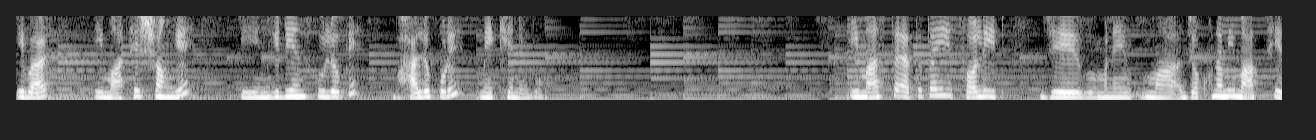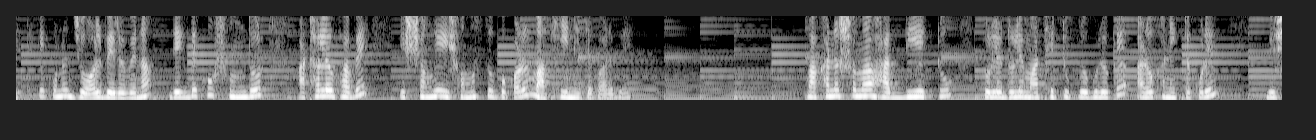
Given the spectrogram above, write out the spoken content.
এবার এই মাছের সঙ্গে এই ইনগ্রিডিয়েন্টসগুলোকে ভালো করে মেখে নেব। এই মাছটা এতটাই সলিড যে মানে মা, যখন আমি মাখছি এর থেকে কোনো জল বেরোবে না। দেখবে খুব সুন্দর আঠালোভাবে এর সঙ্গে এই সমস্ত উপকরণ মাখিয়ে নিতে পারবে। মাখানোর সময় হাত দিয়ে একটু ডলে ডোলে মাছের টুকরোগুলোকে আরও খানিকটা করে বেশ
